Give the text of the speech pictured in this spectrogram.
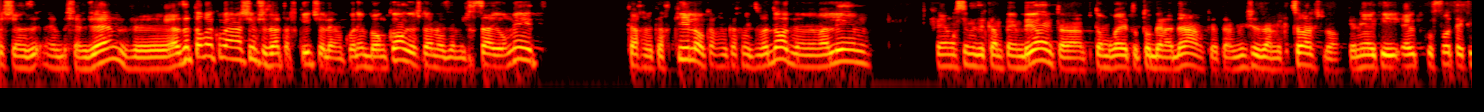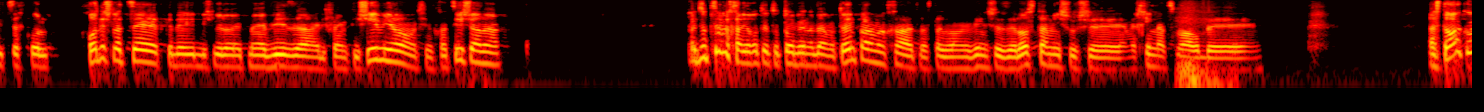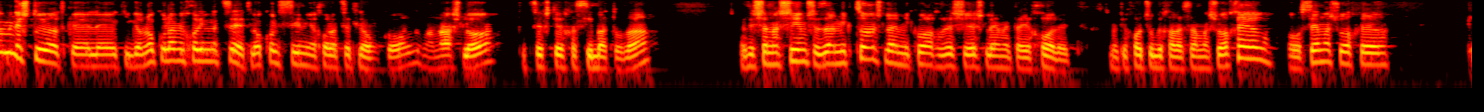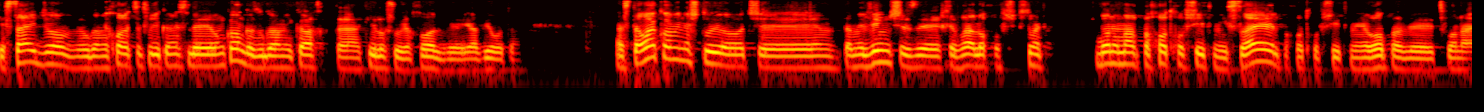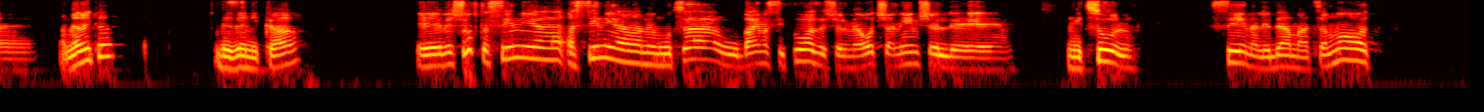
בשנזן, ואז אתה רואה כל מיני אנשים שזה התפקיד שלהם, קונים בהונג קונג, יש להם איזה מכסה יומית, כך וכך קילו, כך וכך מזוודות, והם ממלאים לפעמים עושים את זה כמה פעמים ביום, אתה פתאום רואה את אותו בן אדם, כי אתה מבין שזה המקצוע שלו. כי אני הייתי, היו תקופות הייתי צריך כל חודש לצאת כדי בשביל תנאי ויזה, לפעמים 90 יום, לפעמים חצי שנה. אז יוצא לך לראות את אותו בן אדם נותן פעם אחת, ואז אתה כבר מבין שזה לא סתם מישהו שמכין לעצמו הרבה... אז אתה רואה כל מיני שטויות כאלה, כי גם לא כולם יכולים לצאת, לא כל סיני יכול לצאת להונג קונג, ממש לא, אתה צריך שתהיה לך סיבה טובה. אז יש אנשים שזה המקצוע שלהם מכוח זה שיש להם את היכולת. זאת אומרת, יכול להיות שהוא בכלל עשה משהו אחר, או עושה משהו אחר, כסייד ג'וב, והוא גם יכול לצאת ולהיכנס להונג קונג, אז הוא גם ייקח את הקילו שהוא יכול ויעביר אותה. אז אתה רואה כל מיני שטויות שאתה מבין שזה חברה לא חופשית, זאת אומרת, בוא נאמר פחות חופשית מישראל, פחות חופשית מאירופה וצפון אמריקה, וזה ניכר. אה, ושוב, הסיני, הסיני הממוצע, הוא בא עם הסיפור הזה של מאות שנים של אה, ניצול סין על ידי המעצמות,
